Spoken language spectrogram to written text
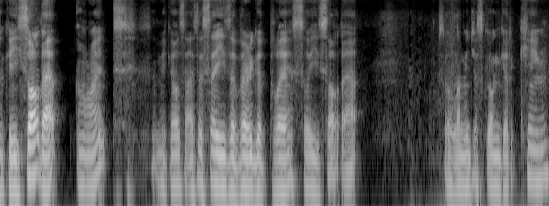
Okay, he saw that. All right, because as I say, he's a very good player, so he saw that. So let me just go and get a king.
